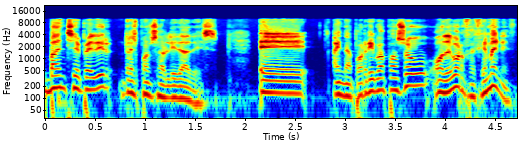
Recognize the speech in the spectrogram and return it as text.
vanche pedir responsabilidades. Eh, aínda por riba pasou o de Borja Jiménez.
